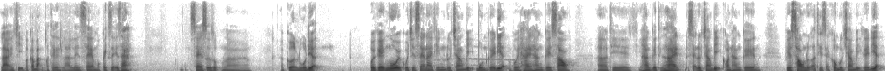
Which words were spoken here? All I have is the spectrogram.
là anh chị và các bạn có thể là lên xe một cách dễ dàng. Xe sử dụng là cửa lúa điện. Với ghế ngồi của chiếc xe này thì nó được trang bị 4 ghế điện với hai hàng ghế sau. À, thì hàng ghế thứ hai sẽ được trang bị còn hàng ghế phía sau nữa thì sẽ không được trang bị ghế điện.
